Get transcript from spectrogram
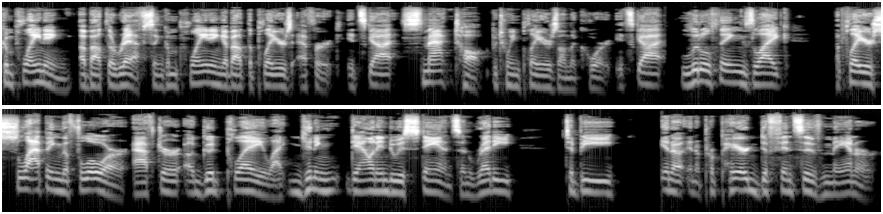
complaining about the refs and complaining about the players' effort. It's got smack talk between players on the court. It's got little things like a player slapping the floor after a good play, like getting down into his stance and ready to be in a in a prepared defensive manner.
